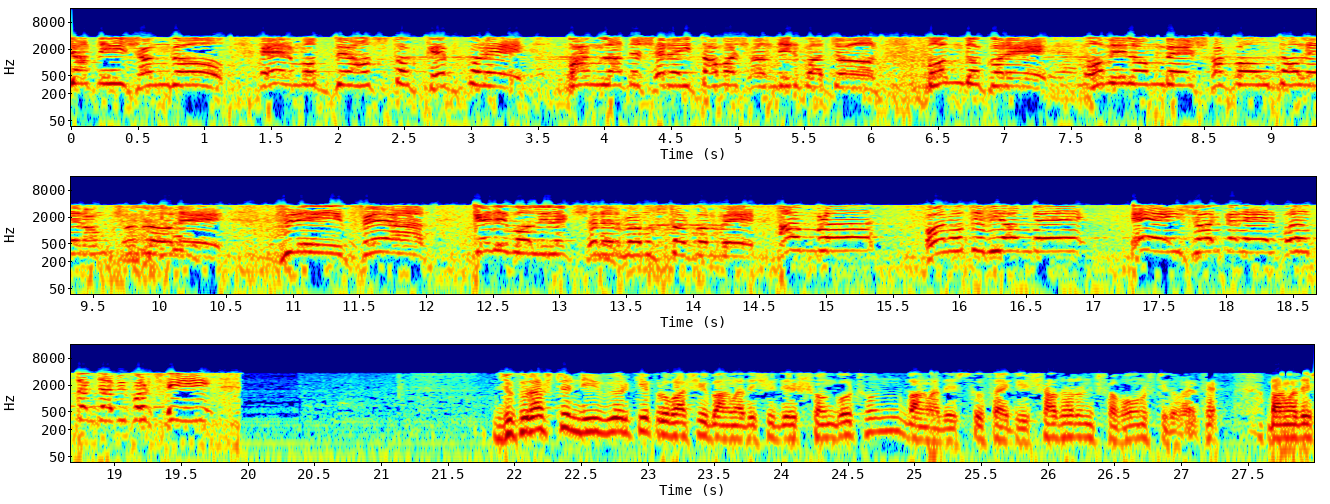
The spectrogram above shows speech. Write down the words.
জাতিসংঘ এর মধ্যে হস্তক্ষেপ করে বাংলাদেশের এই তামাশার নির্বাচন বন্ধ করে অবিলম্বে সকল দলের অংশগ্রহণে ফ্রি ফেয়ার ক্রেডিবল ইলেকশনের ব্যবস্থা করবে। আমরা অনতিবিলম্বে এই সরকারের পদত্যাগ দাবি করছি। যুক্তরাষ্ট্রের নিউ ইয়র্কে প্রবাসী বাংলাদেশিদের সংগঠন, বাংলাদেশ সোসাইটির সাধারণ সভা অনুষ্ঠিত হয়েছে। বাংলাদেশ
